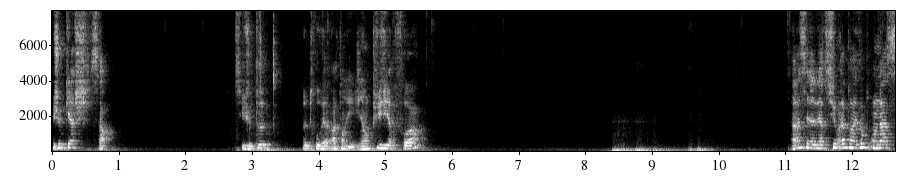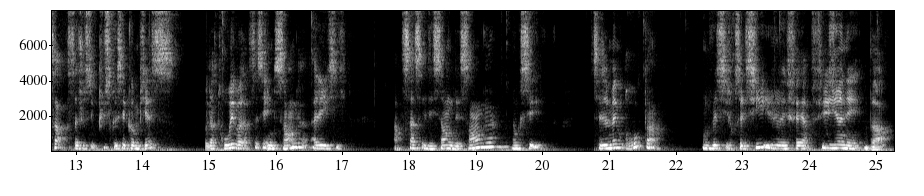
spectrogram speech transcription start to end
je cache ça. Si je peux le trouver. Attendez, il en plusieurs fois. Ah, c'est la version. Là, par exemple, on a ça. Ça, je sais plus ce que c'est comme pièce. Faut la retrouver. Voilà, ça, c'est une sangle. Allez ici. Alors, ça, c'est des sangles, des sangles. Donc, c'est le même groupe. On va sur celle-ci. Je vais faire fusionner bas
